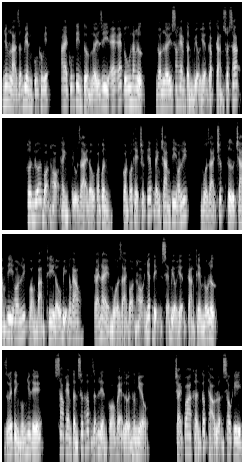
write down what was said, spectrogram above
nhưng là dẫn viên cũng không ít, ai cũng tin tưởng lấy jesu năng lực, đón lấy Southampton biểu hiện gặp càng xuất sắc. Hơn nữa bọn họ thành tựu giải đấu quan quân, còn có thể trực tiếp đánh trang t mùa giải trước từ trang Dion onlit vòng bảng thi đấu bị knock out, cái này mùa giải bọn họ nhất định sẽ biểu hiện càng thêm nỗ lực. Dưới tình huống như thế sao em tần sức hấp dẫn liền có vẻ lớn hơn nhiều. Trải qua khẩn cấp thảo luận sau khi,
